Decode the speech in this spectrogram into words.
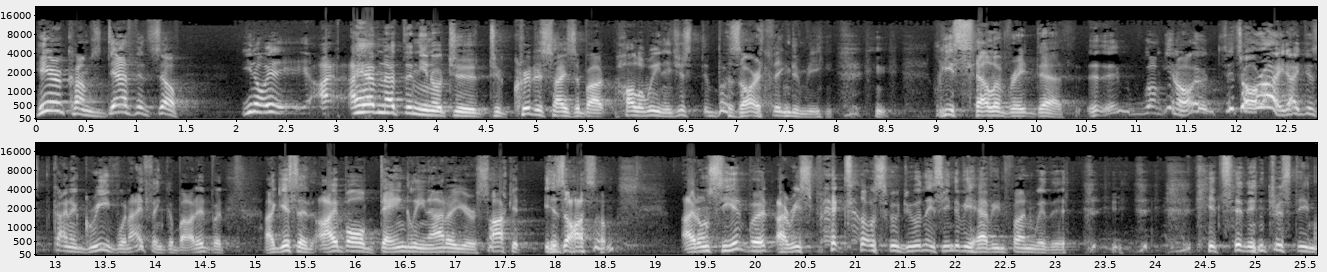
Here comes death itself. You know, it, I, I, have nothing, you know, to, to criticize about Halloween. It's just a bizarre thing to me. we celebrate death. Well, you know, it's all right. I just kind of grieve when I think about it, but I guess an eyeball dangling out of your socket is awesome. I don't see it, but I respect those who do, and they seem to be having fun with it. it's an interesting,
